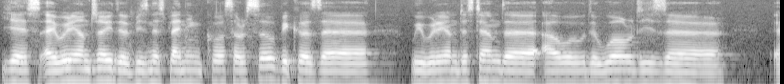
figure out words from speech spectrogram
Yes, I really enjoy the business planning course also because uh, we really understand uh, how the world is uh, uh,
